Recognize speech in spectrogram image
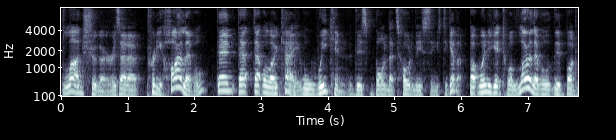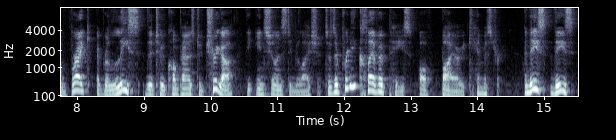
blood sugar is at a pretty high level, then that, that will okay. It will weaken this bond that's holding these things together. But when you get to a low level, the bond will break and release the two compounds to trigger the insulin stimulation. So it's a pretty clever piece of biochemistry. And these these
